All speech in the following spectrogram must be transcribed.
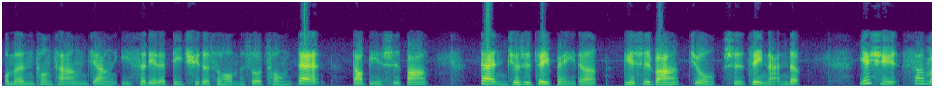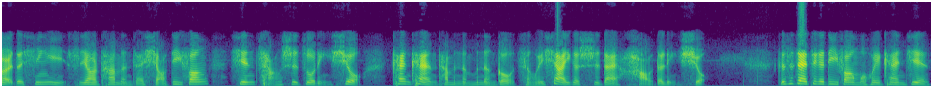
我们通常讲以色列的地区的时候，我们说从但。到别是巴，但就是最北的，别是巴就是最南的。也许萨姆尔的心意是要他们在小地方先尝试做领袖，看看他们能不能够成为下一个世代好的领袖。可是，在这个地方，我们会看见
